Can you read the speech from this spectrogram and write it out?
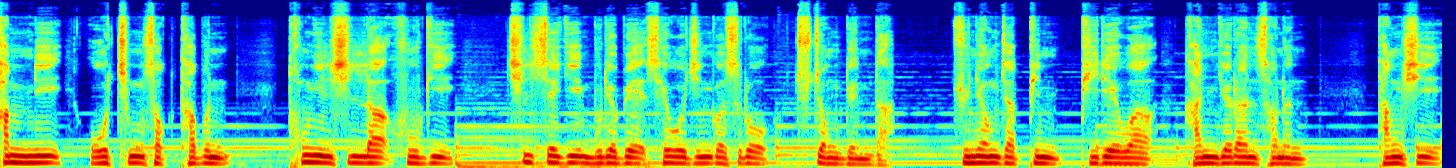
탐리 5층 석 탑은 통일신라 후기 7세기 무렵에 세워진 것으로 추정된다. 균형 잡힌 비례와 간결한 선은 당시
